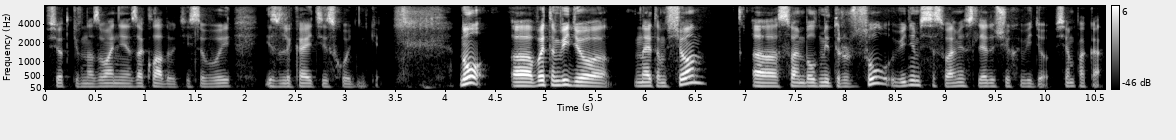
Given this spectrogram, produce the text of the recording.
все-таки в название закладывать, если вы извлекаете исходники. Ну, э, в этом видео на этом все. Э, с вами был Дмитрий Русул. Увидимся с вами в следующих видео. Всем пока.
